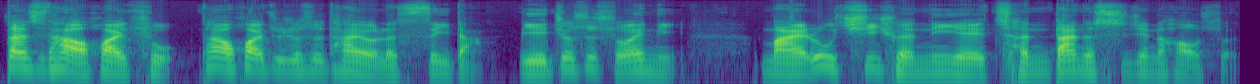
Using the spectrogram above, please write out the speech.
但是它有坏处，它有坏处就是它有了 C 档，也就是所谓你买入期权，你也承担了时间的耗损。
